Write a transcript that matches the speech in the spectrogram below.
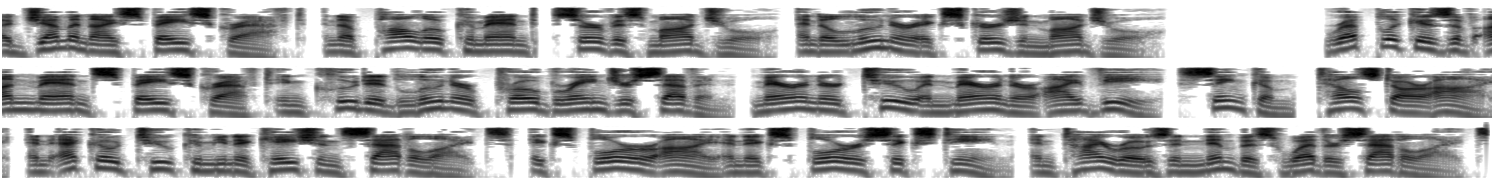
a Gemini spacecraft, an Apollo Command – Service module, and a Lunar Excursion module. Replicas of unmanned spacecraft included Lunar Probe Ranger 7, Mariner 2 and Mariner IV, Syncom, Telstar I, and Echo 2 communications satellites, Explorer I and Explorer 16, and TIROS and Nimbus weather satellites.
